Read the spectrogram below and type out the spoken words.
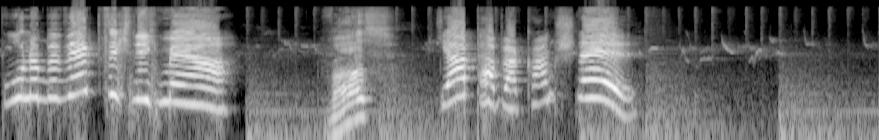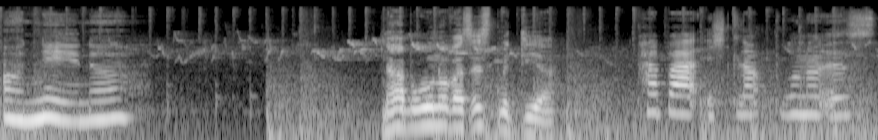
Bruno bewegt sich nicht mehr. Was? Ja, Papa, komm schnell. Oh nee, ne? Na Bruno, was ist mit dir? Papa, ich glaube, Bruno ist.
